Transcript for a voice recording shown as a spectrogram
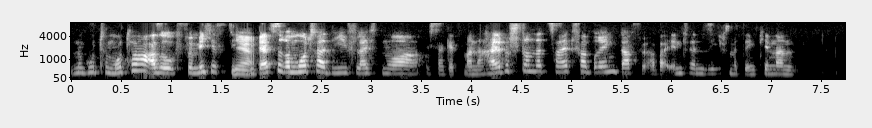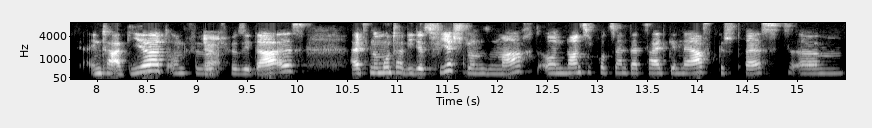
eine gute Mutter? Also für mich ist die, ja. die bessere Mutter, die vielleicht nur, ich sage jetzt mal, eine halbe Stunde Zeit verbringt, dafür aber intensiv mit den Kindern interagiert und für, ja. für sie da ist, als eine Mutter, die das vier Stunden macht und 90 Prozent der Zeit genervt, gestresst ähm,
